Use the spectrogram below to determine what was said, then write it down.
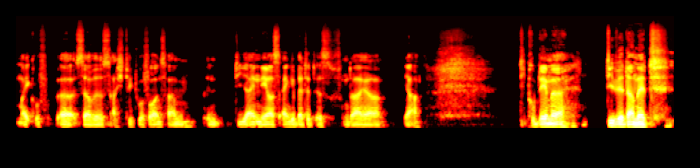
Microservice-Architektur vor uns haben, in die ein NEOS eingebettet ist. Von daher, ja, die Probleme, die wir damit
